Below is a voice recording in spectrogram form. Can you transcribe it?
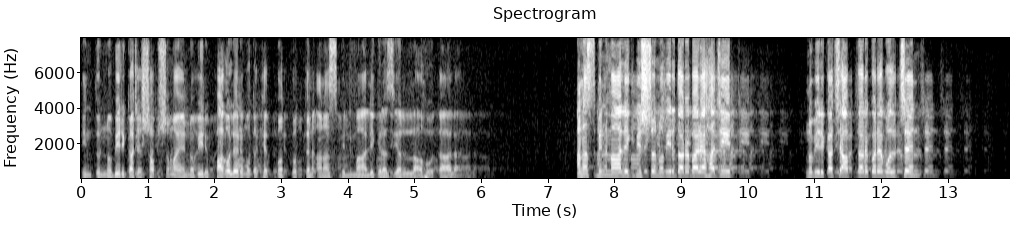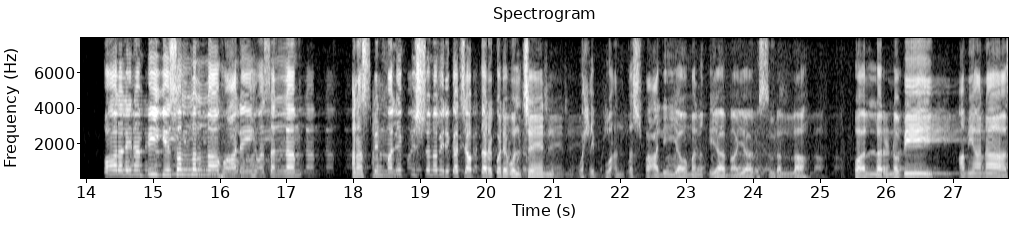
কিন্তু নবীর কাছে সব সময় নবীর পাগলের মতো খেদমত করতেন আনাস বিন মালিক রাজিয়াল্লাহু আনাস বিন মালিক বিশ্ব নবীর দরবারে হাজির। নবীর কাছে আবদার করে বলছেন قال لنبي صلى الله عليه وسلم আনাস বিন মালিক বিশ্ব নবীর কাছে আবদার করে বলছেন ওয়াহিব্বু আন তাশফা লি ইয়াউমাল কিয়ামা ইয়া রাসূলুল্লাহ ও আল্লাহর নবী আমি আনাস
